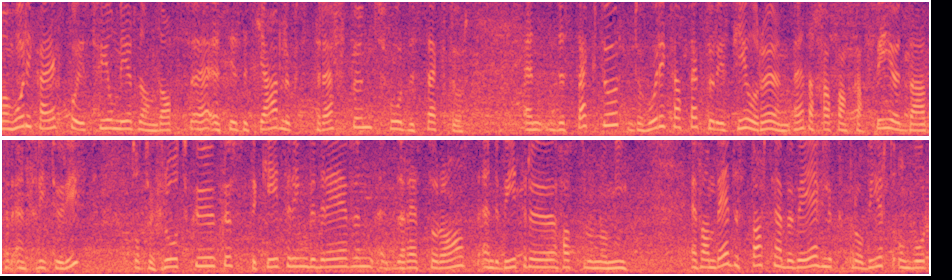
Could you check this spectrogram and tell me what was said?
Maar Horeca Expo is veel meer dan dat. Hè. Het is het jaarlijks trefpunt voor de sector. En de sector, de horecasector, is heel ruim. Hè. Dat gaat van café-uitbater en frituurist tot de grootkeukens, de cateringbedrijven, de restaurants en de betere gastronomie. En van bij de start hebben wij eigenlijk geprobeerd om voor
